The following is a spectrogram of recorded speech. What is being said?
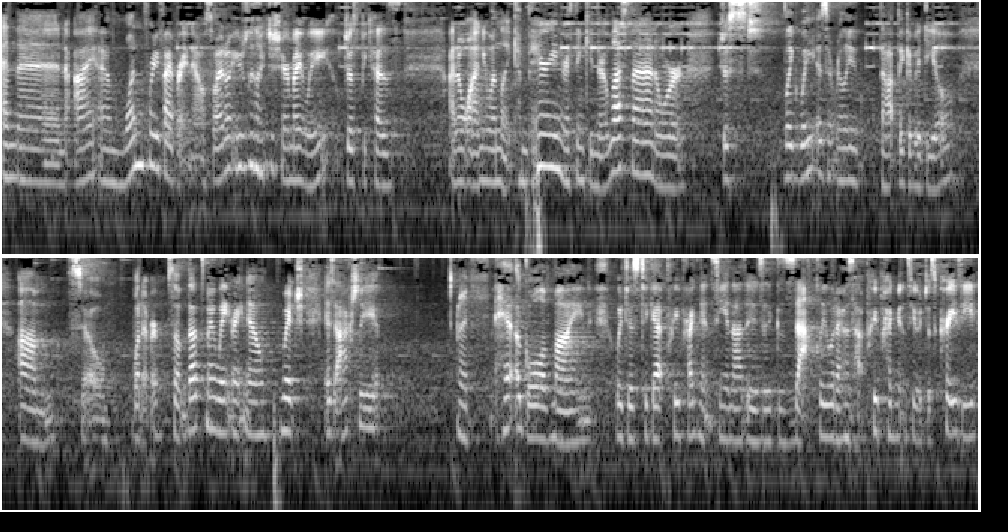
And then I am 145 right now. So I don't usually like to share my weight just because I don't want anyone like comparing or thinking they're less than or just like weight isn't really that big of a deal. Um, so whatever. So that's my weight right now, which is actually I've hit a goal of mine, which is to get pre-pregnancy, and that is exactly what I was at pre-pregnancy, which is crazy.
